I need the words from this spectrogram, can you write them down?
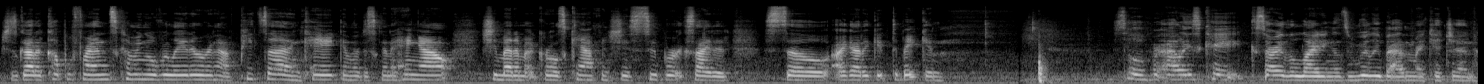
She's got a couple friends coming over later. We're going to have pizza and cake and they're just going to hang out. She met them at girls camp and she's super excited. So I got to get to baking. So for Allie's cake, sorry the lighting is really bad in my kitchen.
